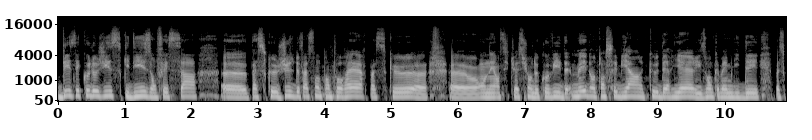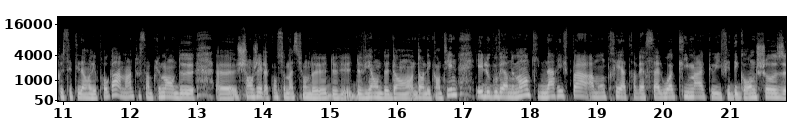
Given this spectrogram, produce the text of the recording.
Des écologistes qui disent on fait ça parce que juste de façon temporaire, parce que on est en situation de Covid, mais dont on sait bien que derrière ils ont quand même l'idée, parce que c'était dans les programmes, hein, tout simplement de changer la consommation de, de, de viande dans dans les cantines et le gouvernement qui n'arrive pas à montrer à travers sa loi climat qu'il fait des grandes choses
